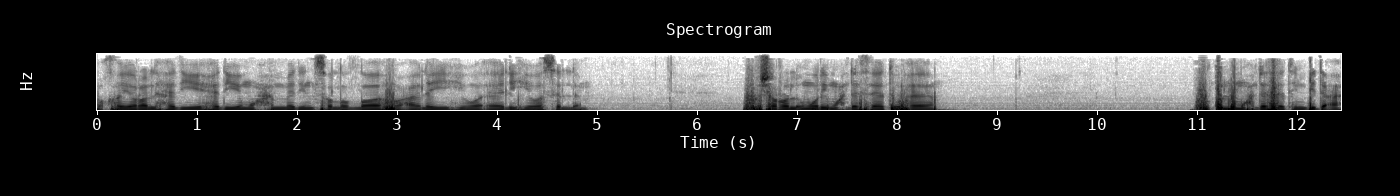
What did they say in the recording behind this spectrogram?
وخير الهدي هدي محمد صلى الله عليه وآله وسلم. وشر الأمور محدثاتها وكل محدثة بدعة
